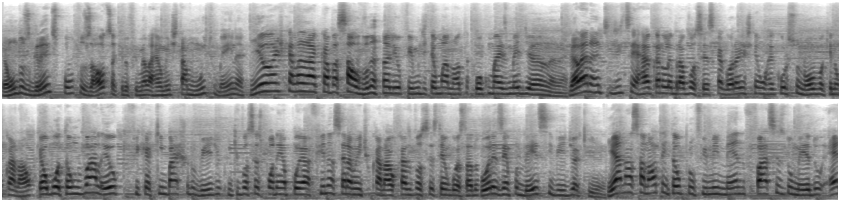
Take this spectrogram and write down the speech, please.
é um dos grandes pontos altos aqui do filme, ela realmente tá muito bem, né? E eu acho que ela acaba salvando ali o filme de ter uma nota um pouco mais mediana, né? Galera, antes de encerrar, eu quero lembrar vocês que agora a gente tem um recurso novo aqui no canal, que é o botão Valeu, que fica aqui embaixo do vídeo, em que vocês podem apoiar financeiramente o canal, caso vocês tenham gostado, por exemplo, desse vídeo aqui. E a nossa nota, então, pro filme Man Faces do Medo é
